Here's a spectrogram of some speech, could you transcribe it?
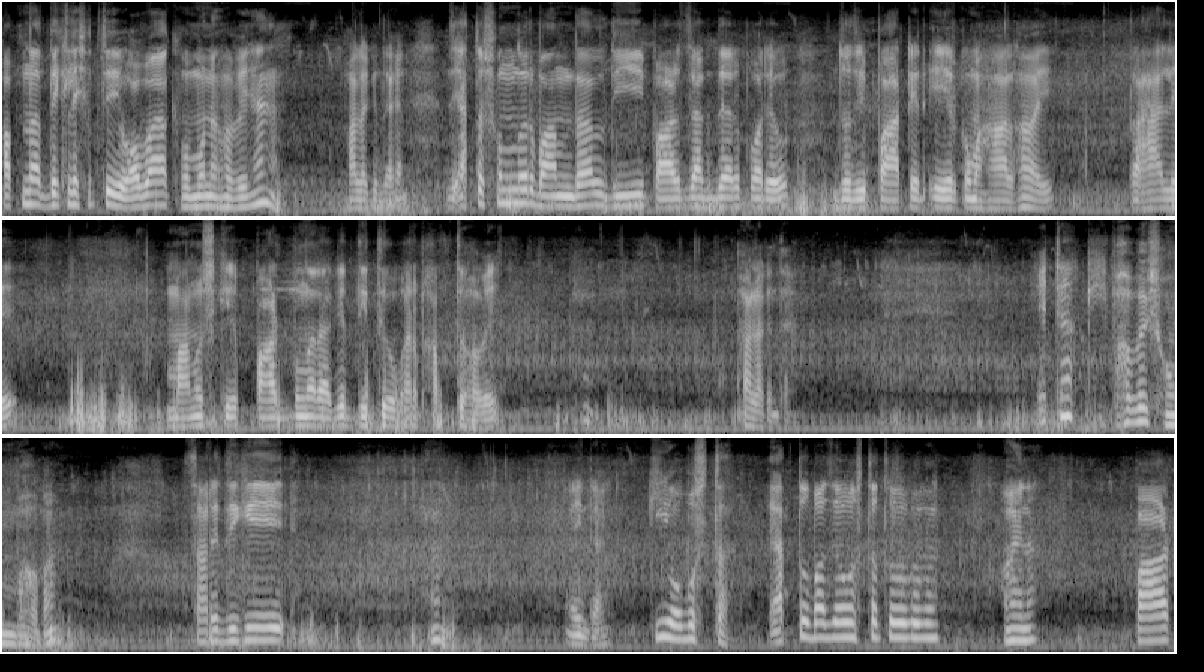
আপনার দেখলে সত্যি অবাক মনে হবে হ্যাঁ? ভালো করে দেখেন। যে এত সুন্দর বান্দাল দিয়ে পাট জাগ দেওয়ার পরেও যদি পাটের এরকম হাল হয় তাহলে মানুষকে পাট বোনার আগে দ্বিতীয়বার ভাবতে হবে। ভালো কিন্তু এটা কীভাবে সম্ভব হ্যাঁ? চারিদিকে হ্যাঁ, এই দেখ, কি অবস্থা? এত বাজে অবস্থা তো হয় না। পাট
